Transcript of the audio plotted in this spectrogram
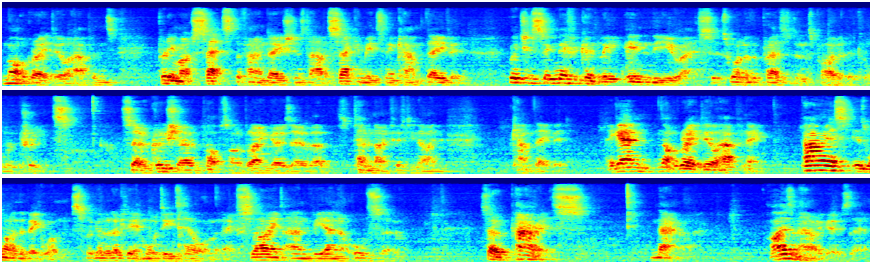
Not a great deal happens. Pretty much sets the foundations to have a second meeting in Camp David, which is significantly in the US. It's one of the president's private little retreats. So Khrushchev pops on a plane, goes over, September 1959, Camp David. Again, not a great deal happening. Paris is one of the big ones. We're going to look at it in more detail on the next slide, and Vienna also. So, Paris. Now, Eisenhower goes there,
